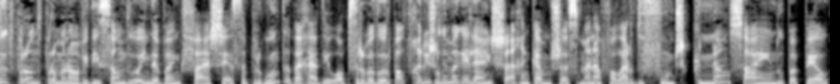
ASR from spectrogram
Tudo pronto para uma nova edição do Ainda Bem que Faz. Essa pergunta da Rádio Observador, Paulo Ferreira e Júlio Magalhães. Arrancamos a semana a falar de fundos que não saem do papel,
